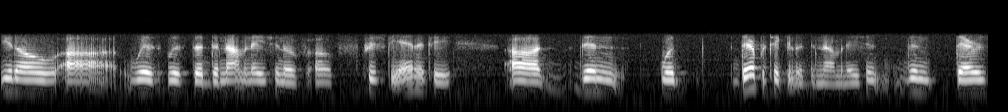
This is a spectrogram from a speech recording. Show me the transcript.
you know, uh, with with the denomination of of Christianity, uh, then with their particular denomination, then there's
